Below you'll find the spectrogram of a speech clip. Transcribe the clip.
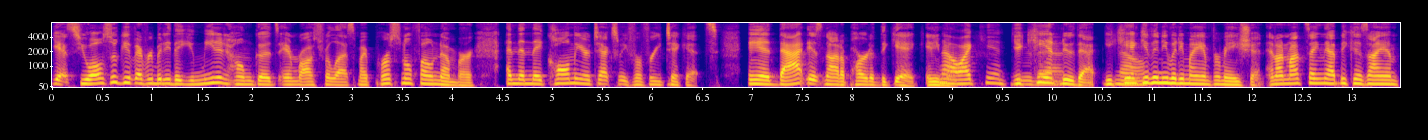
Yes, you also give everybody that you meet at Home Goods and Ross for Less my personal phone number, and then they call me or text me for free tickets. And that is not a part of the gig anymore. No, I can't do you can't that. do that. You No. can't give anybody my information. And I'm not saying that because I am.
